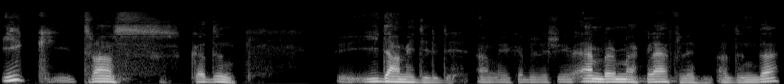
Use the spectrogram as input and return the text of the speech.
ilk trans kadın e, idam edildi. Amerika Birleşik Amber McLaughlin adında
